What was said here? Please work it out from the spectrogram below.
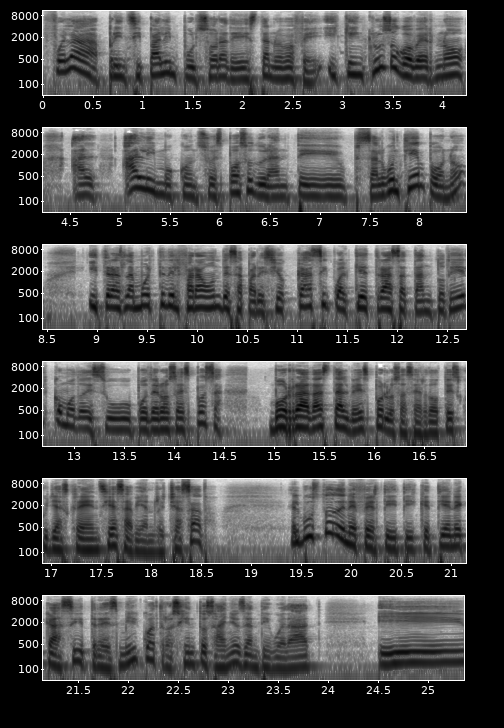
fue la principal impulsora de esta nueva fe y que incluso gobernó al Álimo con su esposo durante pues, algún tiempo, ¿no? Y tras la muerte del faraón desapareció casi cualquier traza tanto de él como de su poderosa esposa, borradas tal vez por los sacerdotes cuyas creencias habían rechazado. El busto de Nefertiti, que tiene casi 3.400 años de antigüedad y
